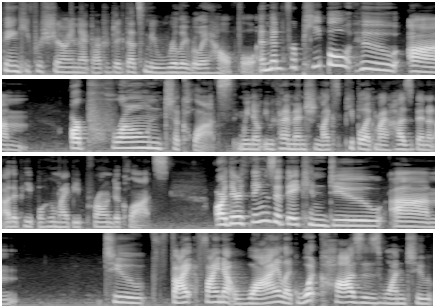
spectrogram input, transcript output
Thank you for sharing that, Dr. Dick. That's going to be really, really helpful. And then for people who um, are prone to clots. We know you kind of mentioned like people like my husband and other people who might be prone to clots. Are there things that they can do um, to fi- find out why? Like what causes one to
